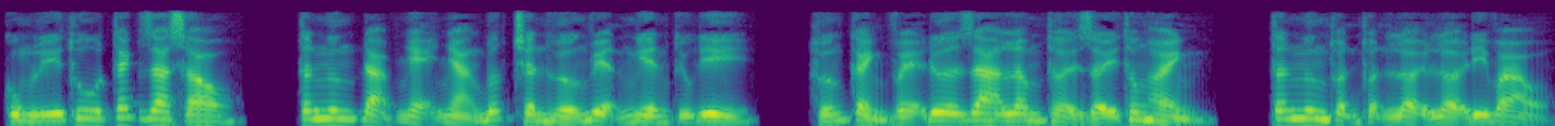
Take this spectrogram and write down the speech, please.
Cùng Lý Thu tách ra sau, Tân Ngưng đạp nhẹ nhàng bước chân hướng viện nghiên cứu đi, hướng cảnh vệ đưa ra lâm thời giấy thông hành, Tân Ngưng thuận thuận lợi lợi đi vào,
